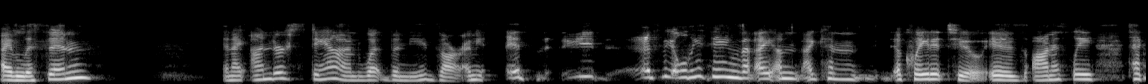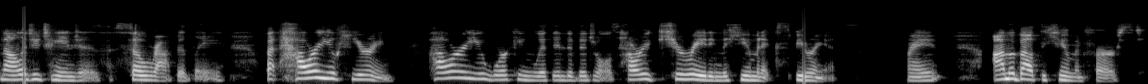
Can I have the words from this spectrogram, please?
I listen and I understand what the needs are. I mean, it's it, it's the only thing that I un, I can equate it to is honestly technology changes so rapidly. But how are you hearing? How are you working with individuals? How are you curating the human experience? Right? I'm about the human first.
